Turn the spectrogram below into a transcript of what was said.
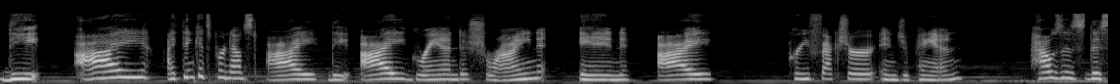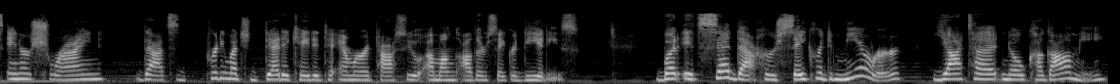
the I I think it's pronounced I the I Grand Shrine in I Prefecture in Japan houses this inner shrine that's pretty much dedicated to Amaratasu among other sacred deities. But it's said that her sacred mirror, Yata no Kagami,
